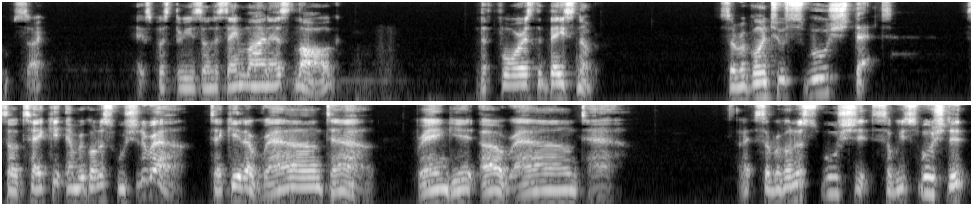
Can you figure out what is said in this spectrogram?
Oops, sorry. x plus 3 is on the same line as log. The 4 is the base number. So we're going to swoosh that. So take it and we're going to swoosh it around. Take it around town. Bring it around town. Alright, so we're going to swoosh it. So we swooshed it.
